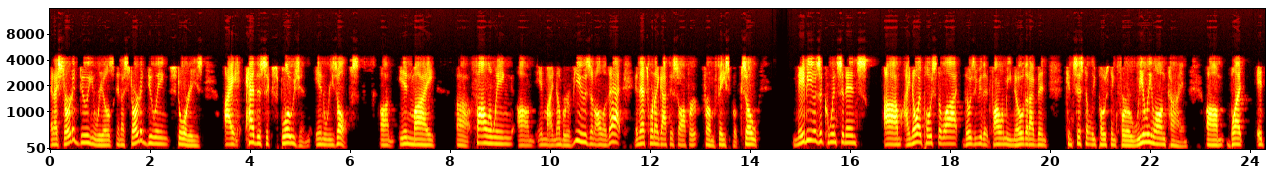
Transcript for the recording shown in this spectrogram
and I started doing reels and I started doing stories, I had this explosion in results um, in my uh, following, um, in my number of views, and all of that. And that's when I got this offer from Facebook. So maybe it was a coincidence. Um, I know I post a lot. Those of you that follow me know that I've been consistently posting for a really long time. Um, but it's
